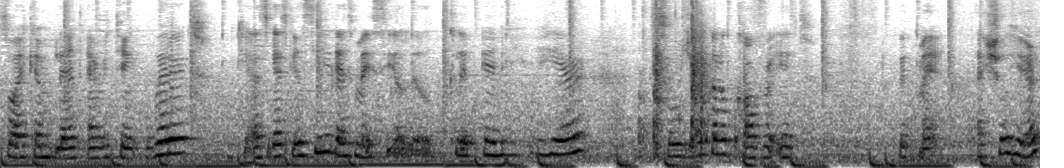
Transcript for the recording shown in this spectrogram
So I can blend everything with it. Okay as you guys can see you guys might see a little clip in here. So we're just gonna cover it with my actual here.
